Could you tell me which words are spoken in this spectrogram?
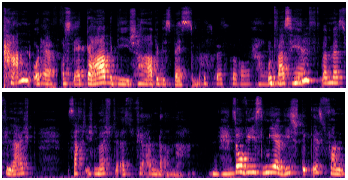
kann oder aus der Gabe, die ich habe, das Beste machen. Das Beste rausnehmen. Und was ja. hilft, wenn man es vielleicht sagt, ich möchte es für andere machen. Mhm. So wie es mir wichtig ist, von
